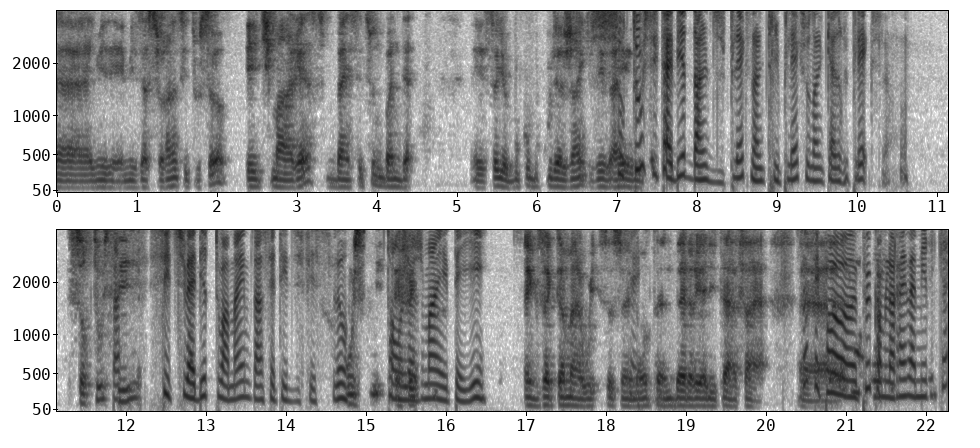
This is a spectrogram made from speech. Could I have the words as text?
euh, mes, assurances et tout ça, et qu'il m'en reste, ben, c'est une bonne dette. Et ça, il y a beaucoup, beaucoup de gens qui disent, Surtout si tu habites dans le duplex, dans le triplex ou dans le quadruplex. Surtout si, Si tu habites toi-même dans cet édifice-là, ton logement est payé. Exactement, oui. Ça, c'est une autre, une belle réalité à faire. Ça, c'est Euh, pas un peu comme le rêve américain?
